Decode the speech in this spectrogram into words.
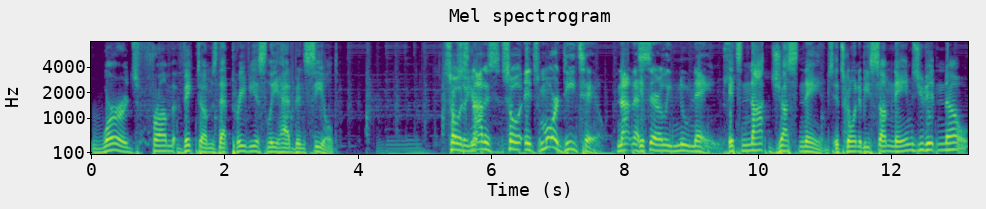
words from victims that previously had been sealed. So it's you're- not as so it's more detail, not necessarily new names. It's not just names. It's going to be some names you didn't know,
